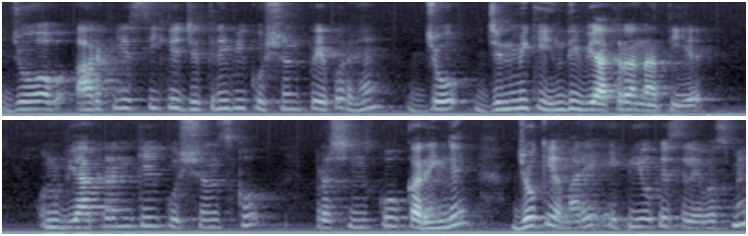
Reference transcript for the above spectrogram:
जो अब आरपीएससी के जितने भी क्वेश्चन पेपर हैं, जो जिनमें की हिंदी व्याकरण आती है, उन व्याकरण के क्वेश्चंस को, प्रश्न को करेंगे, जो कि हमारे एपीओ के सिलेबस में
